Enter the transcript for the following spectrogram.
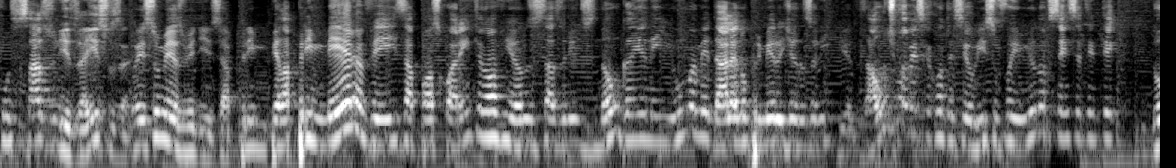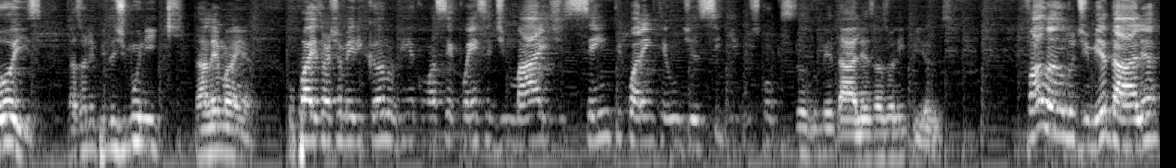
com os Estados Unidos, é isso, Zé? Foi isso mesmo, Vinícius. Prim... Pela primeira vez, após 49 anos, os Estados Unidos não ganham nenhuma medalha no primeiro dia das Olimpíadas. A última vez que aconteceu isso foi em 1972, nas Olimpíadas de Munique, na Alemanha. O país norte-americano vinha com uma sequência de mais de 141 dias seguidos conquistando medalhas nas Olimpíadas. Falando de medalha,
